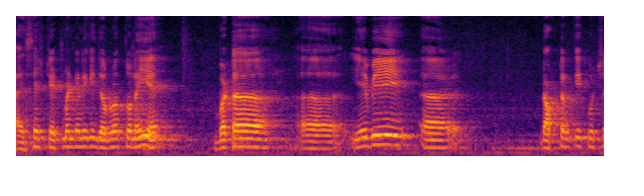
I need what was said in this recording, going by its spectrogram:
ऐसे स्टेटमेंट देने की ज़रूरत तो नहीं है. बट uh, uh, ये भी uh, डॉक्टर की कुछ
